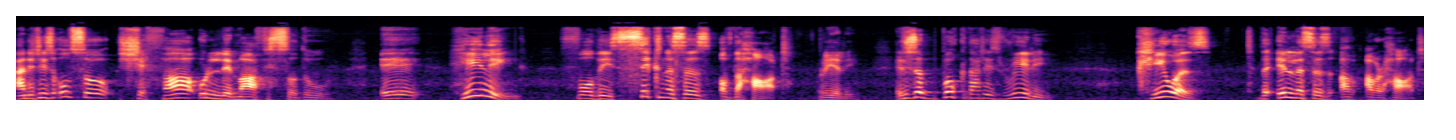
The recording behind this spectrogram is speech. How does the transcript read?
and it is also Shifa'ul lima fi sudur, a healing for the sicknesses of the heart, really. It is a book that is really cures the illnesses of our heart.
